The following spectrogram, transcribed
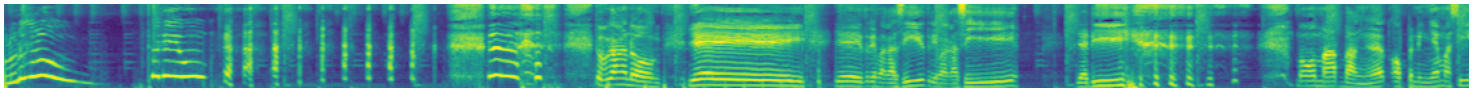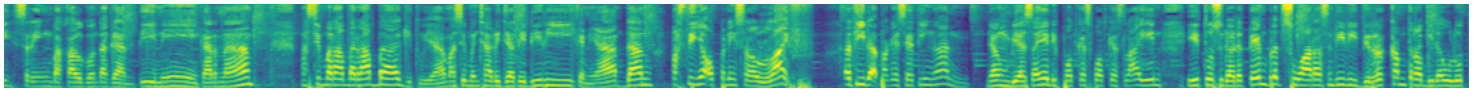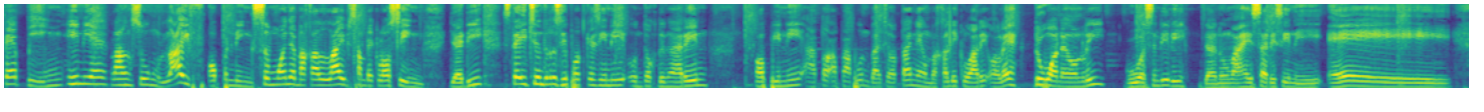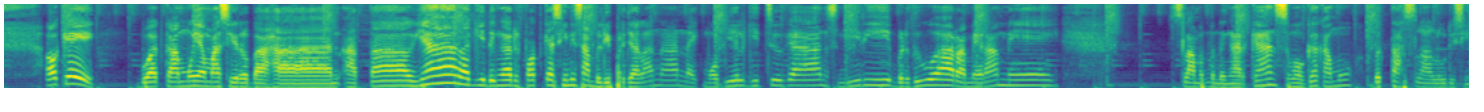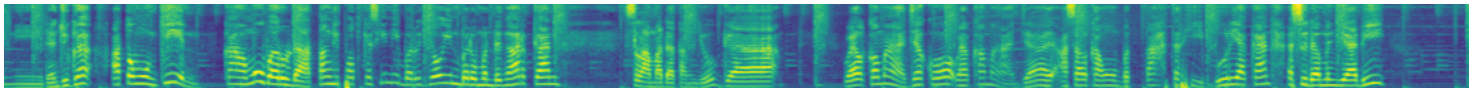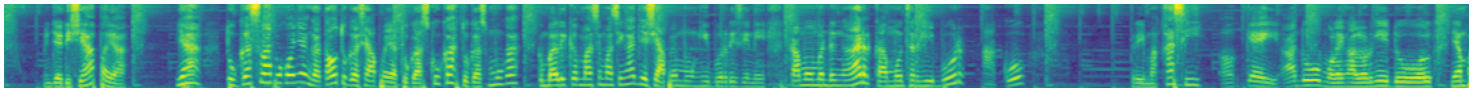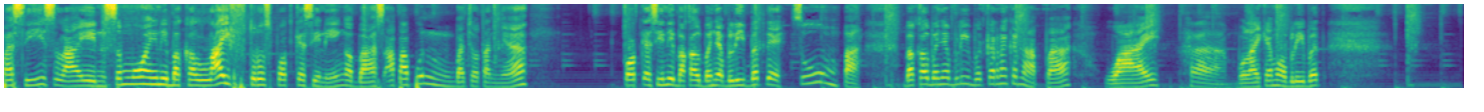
Pelulu. Tudiu. Tepuk tangan dong. Yeay. Yeay, terima kasih, terima kasih. Jadi mohon maaf banget openingnya masih sering bakal gonta-ganti nih karena masih meraba-raba gitu ya masih mencari jati diri kan ya. Dan pastinya opening selalu live tidak pakai settingan yang biasanya di podcast-podcast lain. Itu sudah ada template suara sendiri direkam terlebih dahulu tapping. Ini ya langsung live opening. Semuanya bakal live sampai closing. Jadi stay tune terus di podcast ini untuk dengerin opini atau apa pun bacotan yang bakal dikeluari oleh the one and only gua sendiri Danu Mahesa di sini. Eh oke. okay buat kamu yang masih rebahan atau ya lagi dengar podcast ini sambil di perjalanan naik mobil gitu kan sendiri berdua rame-rame. Selamat mendengarkan semoga kamu betah selalu di sini. Dan juga atau mungkin kamu baru datang di podcast ini baru join baru mendengarkan. Selamat datang juga. Welcome aja kok welcome aja. Asal kamu betah terhibur ya kan? Sudah menjadi menjadi siapa ya ya tugas lah pokoknya nggak tahu tugas siapa ya tugasku kah tugasmu kah kembali ke masing-masing aja siapa yang mau menghibur di sini kamu mendengar kamu terhibur aku Terima kasih. Oke, aduh mulai ngalor ngidul. Yang pasti selain semua ini bakal live terus podcast ini ngebahas apa pun bacotannya. Podcast ini bakal banyak belibet deh, sumpah. Bakal banyak belibet karena kenapa? Why? Ha, mulai kayak mau belibet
